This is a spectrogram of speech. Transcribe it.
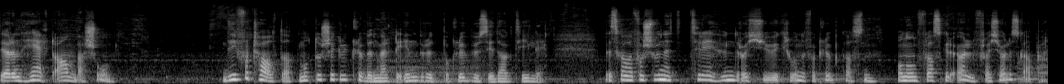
De har en helt annen versjon. De fortalte at motorsykkelklubben meldte innbrudd på klubbhuset i dag tidlig. Det skal ha forsvunnet 320 kroner fra klubbkassen og noen flasker øl fra kjøleskapet.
